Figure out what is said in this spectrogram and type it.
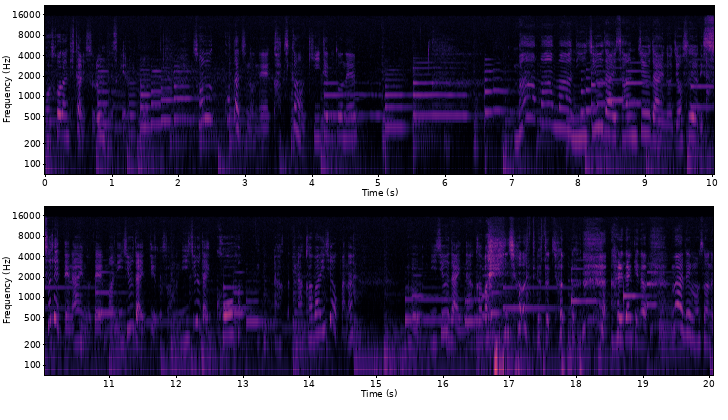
ご相談来たりするんですけれども。そういう子たちのね価値観を聞いてるとねまあまあまあ20代30代の女性よりすれてないので、まあ、20代っていうかその20代後半半ば以上かな、うん、20代半ば以上って言うとちょっと あれだけどまあでもその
